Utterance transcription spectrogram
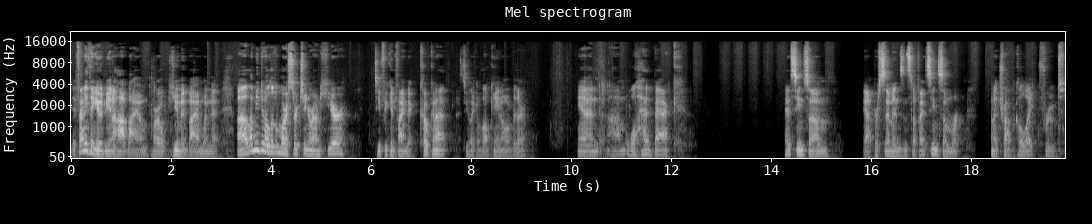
If anything, it would be in a hot biome, or a humid biome, wouldn't it? Uh, let me do a little more searching around here. See if we can find a coconut. I see like a volcano over there. And um, we'll head back I've seen some, yeah, persimmons and stuff. I've seen some kind of tropical like fruit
